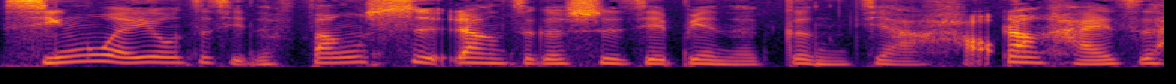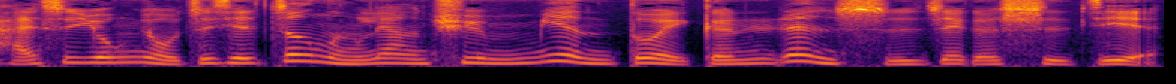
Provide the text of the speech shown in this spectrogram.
行为，用自己的方式，让这个世界变得更加好，让孩子还是拥有这些正能量去面对跟认识这。个世界。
